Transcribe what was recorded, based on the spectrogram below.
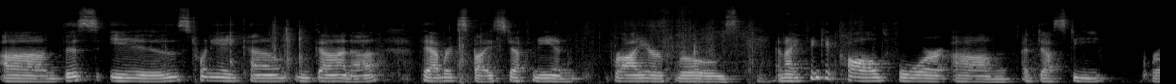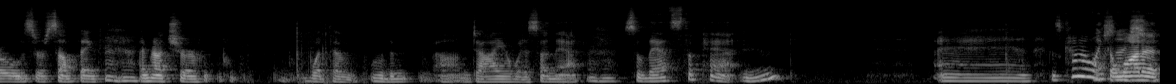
Um, this is 28 count Lugana fabrics by Stephanie and Briar Rose, and I think it called for um, a dusty rose or something. I'm not sure what the who the um, dyer was on that. So that's the patent and it's kind of like a nice. lot of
